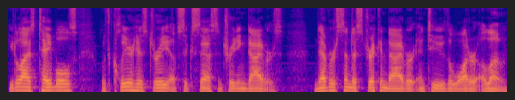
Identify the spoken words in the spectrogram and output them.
Utilize tables with clear history of success in treating divers. Never send a stricken diver into the water alone.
